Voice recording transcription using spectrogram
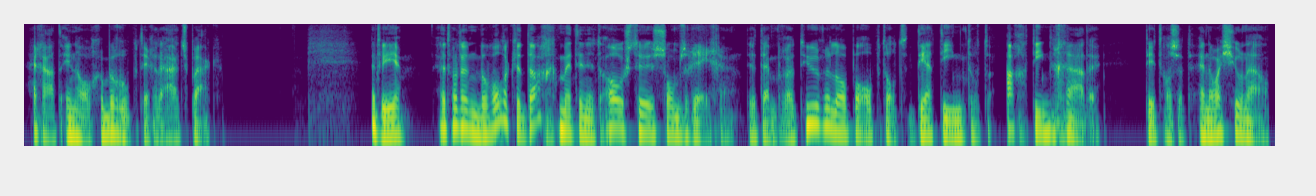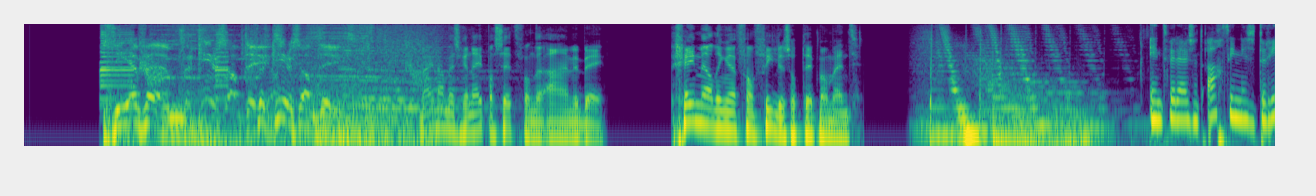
Hij gaat in hoger beroep tegen de uitspraak. Het weer. Het wordt een bewolkte dag met in het oosten soms regen. De temperaturen lopen op tot 13 tot 18 graden. Dit was het NOS Journaal. ZFM, verkeersupdate. verkeersupdate. Mijn naam is René Passet van de ANWB. Geen meldingen van files op dit moment. In 2018 is 53.265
